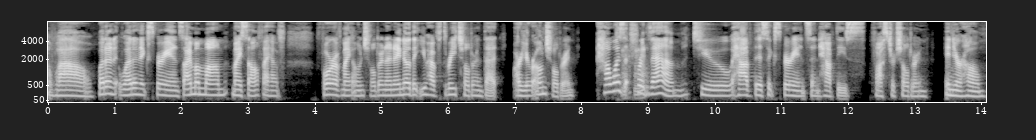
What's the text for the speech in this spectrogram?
Wow, what an what an experience! I'm a mom myself. I have four of my own children, and I know that you have three children that are your own children. How was it mm-hmm. for them to have this experience and have these foster children in your home?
